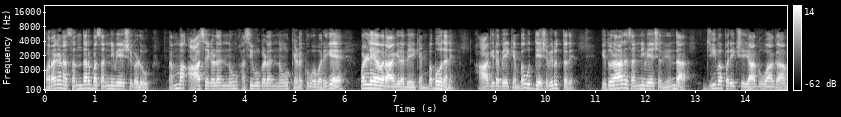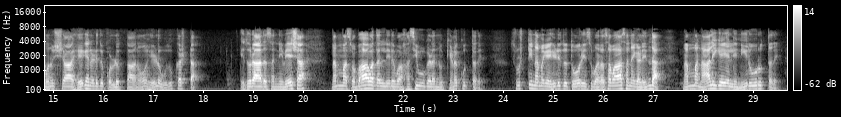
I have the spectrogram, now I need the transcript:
ಹೊರಗಣ ಸಂದರ್ಭ ಸನ್ನಿವೇಶಗಳು ನಮ್ಮ ಆಸೆಗಳನ್ನು, ಹಸಿವುಗಳನ್ನು ಕೆಣಕುವವರಿಗೆ ಒಳ್ಳೆಯವರಾಗಿರಬೇಕೆಂಬ ಬೋಧನೆ, ಹಾಗಿರಬೇಕೆಂಬ ಉದ್ದೇಶವಿರುತ್ತದೆ. ಎದುರಾದ ಸನ್ನಿವೇಶದಿಂದ ಜೀವ ಪರೀಕ್ಷೆಯಾಗುವಾಗ ಮನುಷ್ಯ ಹೇಗೆ ನಡೆದುಕೊಳ್ಳುತ್ತಾನೋ ಹೇಳುವುದು ಕಷ್ಟ. ಎದುರಾದ ಸನ್ನಿವೇಶ ನಮ್ಮ ಸ್ವಭಾವದಲ್ಲಿರುವ ಹಸಿವುಗಳನ್ನು ಕೆಣಕುತ್ತದೆ. ಸೃಷ್ಟಿ ನಮಗೆ ಹಿಡಿದು ತೋರಿಸುವ ರಸವಾಸನೆಗಳಿಂದ ನಮ್ಮ ನಾಲಿಗೆಯಲ್ಲಿ ನೀರೂರುತ್ತದೆ.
